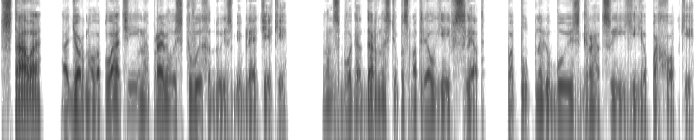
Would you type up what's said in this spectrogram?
встала одернула платье и направилась к выходу из библиотеки. Он с благодарностью посмотрел ей вслед, попутно любуясь грацией ее походки.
